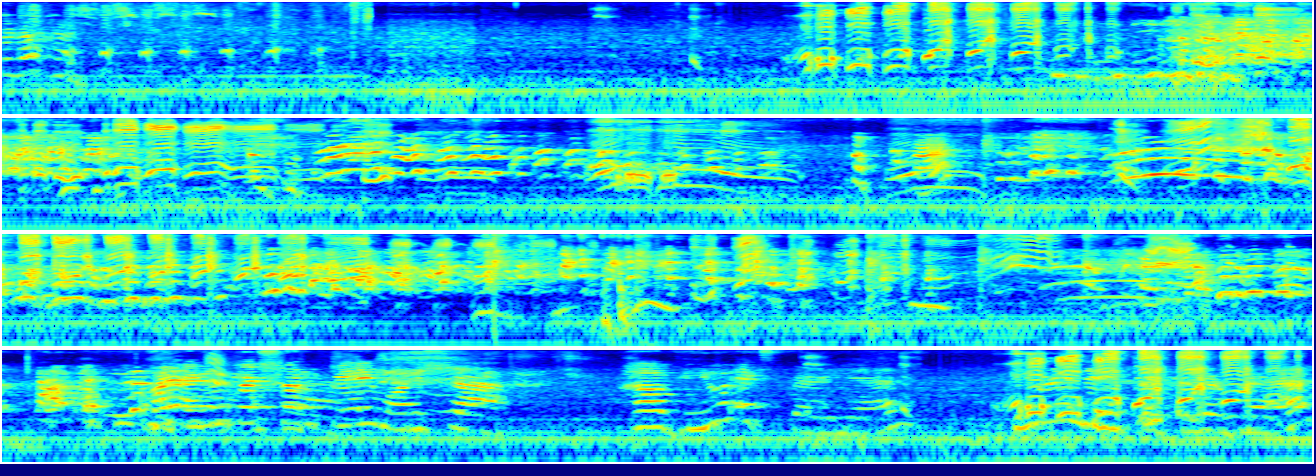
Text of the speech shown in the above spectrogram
Ganahan. Ay, ang question mo ni siya. Have you experienced urinating in your bed?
